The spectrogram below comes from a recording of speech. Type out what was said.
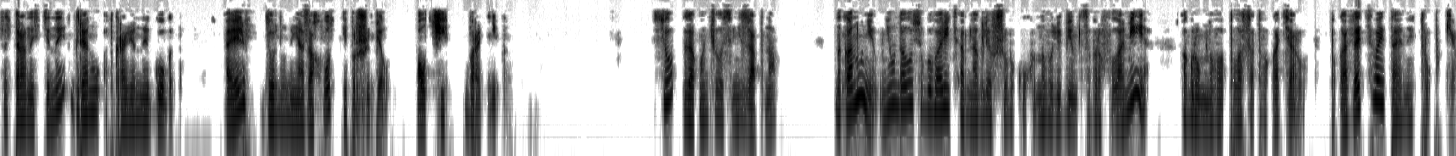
Со стороны стены грянул откровенный гогот, а эльф дернул меня за хвост и прошипел. Молчи, воротник. Все закончилось внезапно. Накануне мне удалось уговорить обнаглевшего кухонного любимца Варфоломея, огромного полосатого котяру, показать свои тайные трубки.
